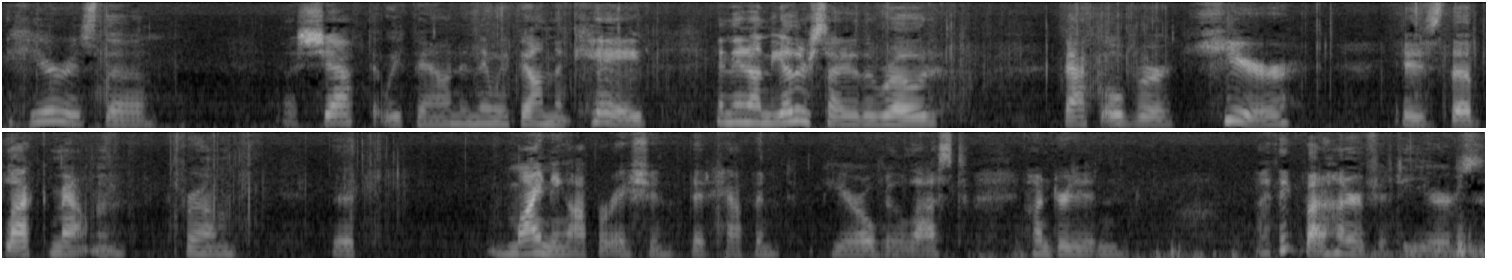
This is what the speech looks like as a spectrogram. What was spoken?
here is the shaft that we found, and then we found the cave. And then on the other side of the road, back over here, is the Black Mountain from the mining operation that happened here over the last hundred and I think about 150 years.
